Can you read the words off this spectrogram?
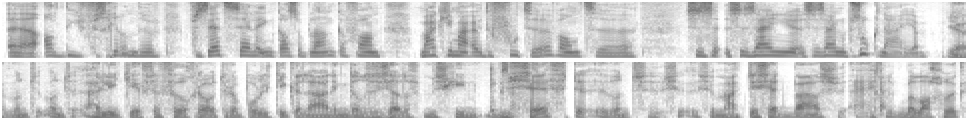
uh, al die verschillende verzetcellen in Casablanca van maak je maar uit de voeten, want uh, ze, ze, zijn je, ze zijn op zoek naar je. Ja, want, want haar liedje heeft een veel grotere politieke lading dan ze zelf misschien exact. beseft. Eh, want ze, ze, maakt de zetbaas eigenlijk ja. belachelijk.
